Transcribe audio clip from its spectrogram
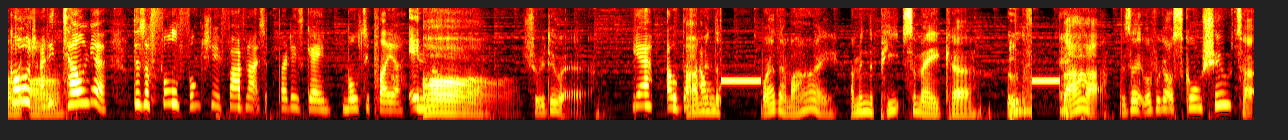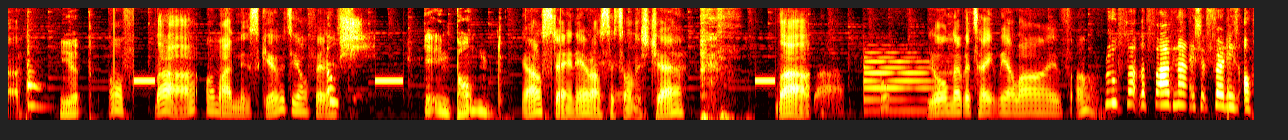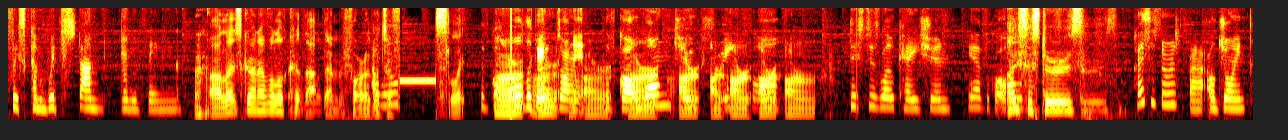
god, I didn't tell you. There's a full functioning Five Nights at Freddy's game multiplayer in. Oh, should we do it? Yeah, I'll do I'm in I'll- the. Where am I? I'm in the pizza maker. Who the f- that? Is it? Have we got a school shooter? Yep. Oh, f- that. I'm hiding in security office. Oh, sh- Getting bombed. Yeah, I'll stay in here. I'll sit on this chair. that. You'll never take me alive. Oh. Proof that the Five Nights at Freddy's office can withstand anything. oh, let's go and have a look at that then before I go I to sleep. They've got all the games on it. They've got one, two, three, four. Sister's location. Yeah, they've got all. Hi, them. sisters. Hi, sisters. Right, I'll join.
